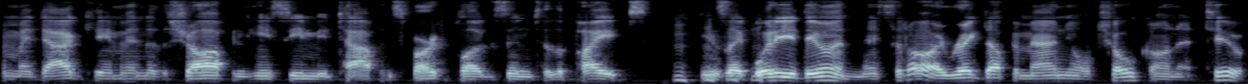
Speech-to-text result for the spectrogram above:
and my dad came into the shop and he seen me tapping spark plugs into the pipes. He's like, "What are you doing?" And I said, "Oh, I rigged up a manual choke on it too."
